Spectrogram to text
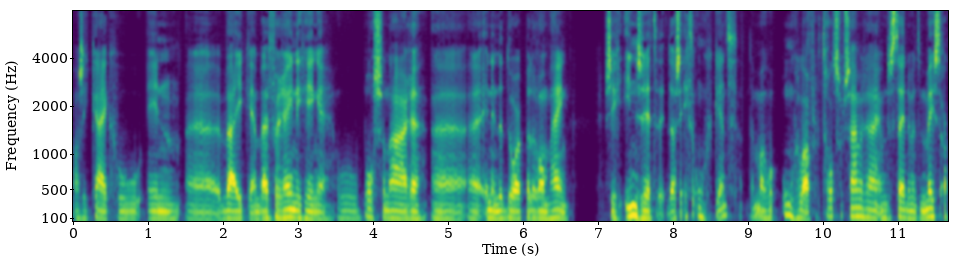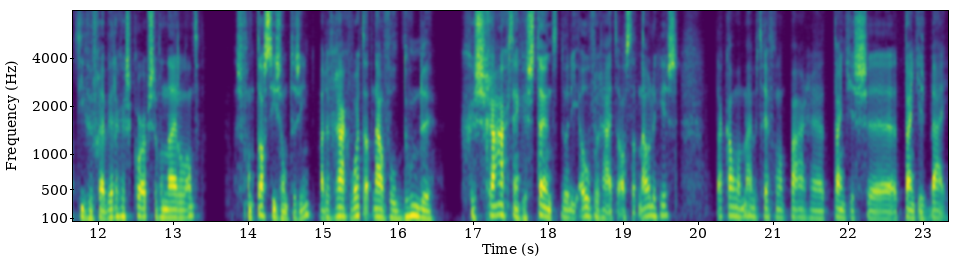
Als ik kijk hoe in eh, wijken en bij verenigingen, hoe bossenaren eh, en in de dorpen eromheen zich inzetten, dat is echt ongekend. Daar mogen we ongelooflijk trots op zijn. We zijn een van de steden met de meest actieve vrijwilligerskorpsen van Nederland. Dat is fantastisch om te zien. Maar de vraag, wordt dat nou voldoende geschraagd en gesteund door die overheid als dat nodig is? Daar kan wat mij betreft wel een paar eh, tandjes, eh, tandjes bij.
